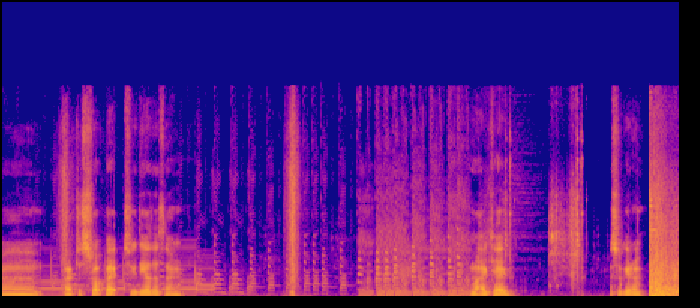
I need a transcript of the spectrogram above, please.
Um, I have to swap back to the other thing. Okay. This will get him.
